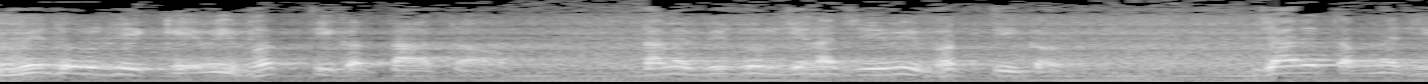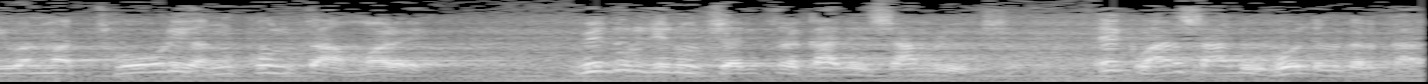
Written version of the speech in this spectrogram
છે વિદુરજી કેવી ભક્તિ કરતા હતા? તમે વિદુરજીના જેવી ભક્તિ કરો. જ્યારે તમને જીવનમાં થોડી અનુકૂળતા મળે, વિદુરજીનું ચરિત્ર કાલે સાંભળ્યું છે. એકવાર સાદું ભોજન કરતા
